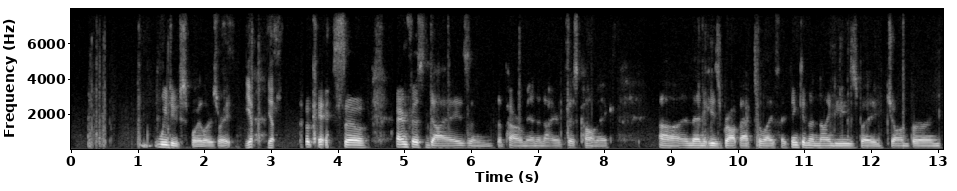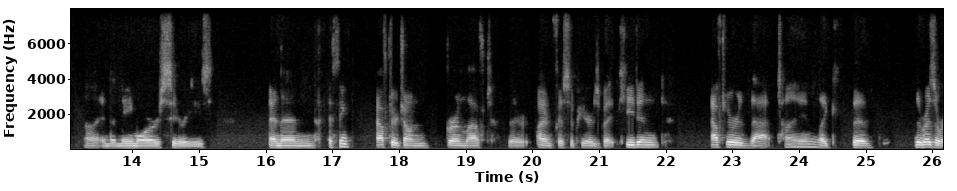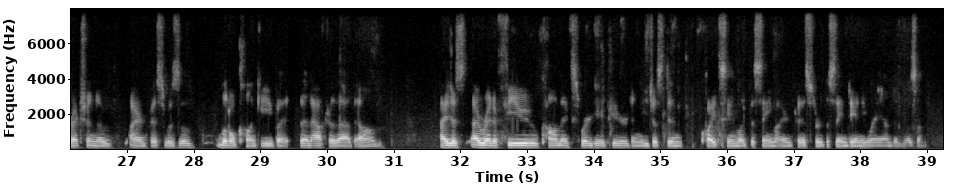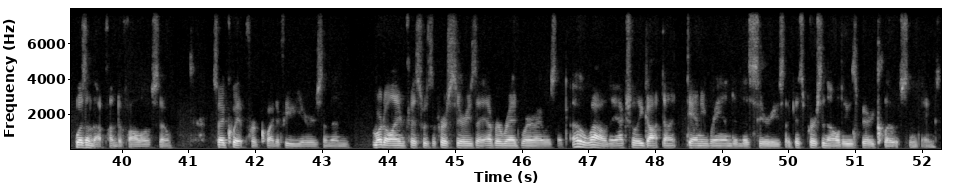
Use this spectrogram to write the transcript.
we do spoilers, right? Yep. Yep. Okay, so Iron Fist dies in the Power Man and Iron Fist comic, uh, and then he's brought back to life. I think in the '90s by John Byrne uh, in the Namor series, and then I think after John Byrne left, the Iron Fist appears, but he didn't. After that time, like the the resurrection of Iron Fist was a little clunky, but then after that, um, I just I read a few comics where he appeared, and he just didn't quite seem like the same Iron Fist or the same Danny Rand, and wasn't wasn't that fun to follow. So, so I quit for quite a few years, and then Mortal Iron Fist was the first series I ever read where I was like, oh wow, they actually got Dan- Danny Rand in this series. Like his personality was very close and things.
